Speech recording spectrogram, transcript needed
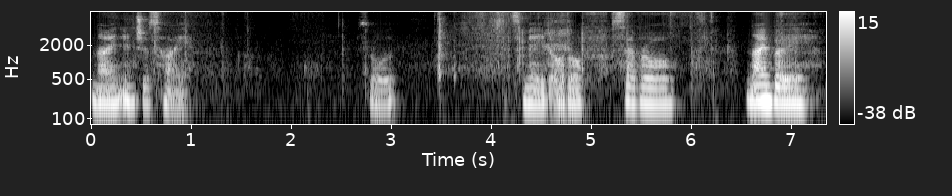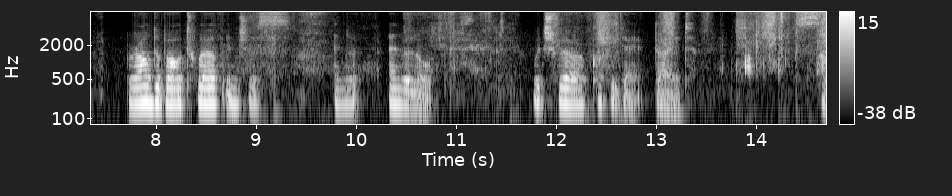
9 inches high. So it's made out of several 9 by round about 12 inches en envelopes, which were coffee dyed. So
